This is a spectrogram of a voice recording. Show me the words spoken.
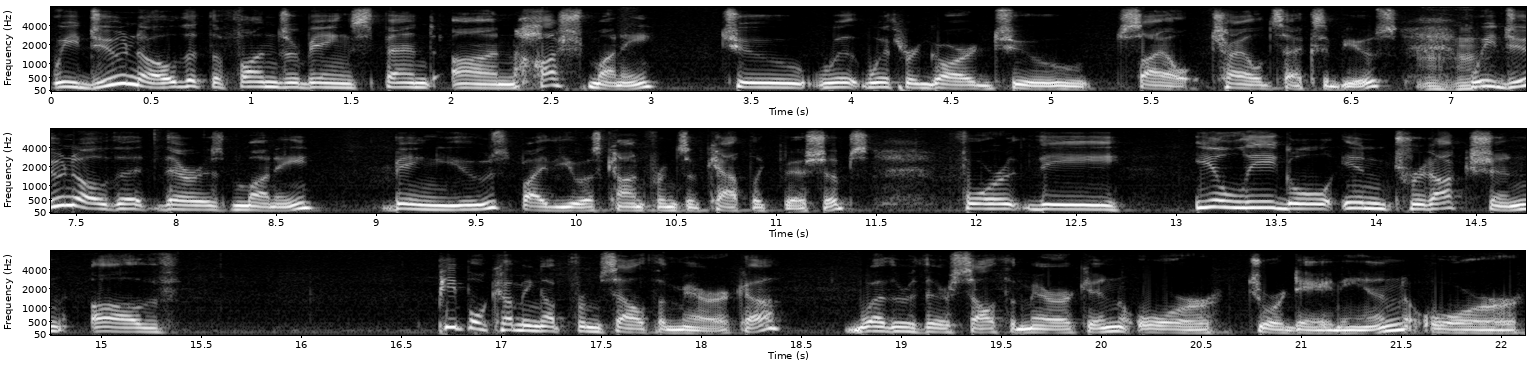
We do know that the funds are being spent on hush money to with, with regard to child, child sex abuse. We do know that there is money being used by the U.S. Conference of Catholic Bishops for the illegal introduction of people coming up from South America, whether they're South American or Jordanian or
